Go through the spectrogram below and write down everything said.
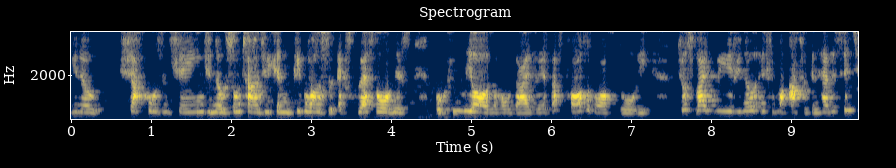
you know, shackles and change. You know, sometimes we can people want us to express all this, but who we are as a whole diverse. That's part of our story. Just like we, if you know anything about African heritage,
